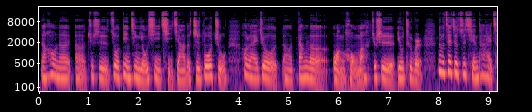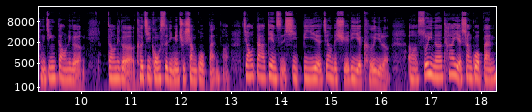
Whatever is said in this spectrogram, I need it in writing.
然后呢，呃，就是做电竞游戏起家的直播主，后来就呃当了网红嘛，就是 YouTuber。那么在这之前，他还曾经到那个。到那个科技公司里面去上过班啊，交大电子系毕业这样的学历也可以了。呃，所以呢，他也上过班。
